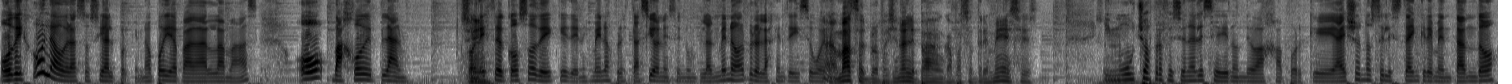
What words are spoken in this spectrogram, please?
o dejó la obra social porque no podía pagarla más, o bajó de plan. Con este coso de que tenés menos prestaciones en un plan menor, pero la gente dice, bueno, Además al profesional le pagan capaz a tres meses. Y un- muchos profesionales se dieron de baja porque a ellos no se les está incrementando.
